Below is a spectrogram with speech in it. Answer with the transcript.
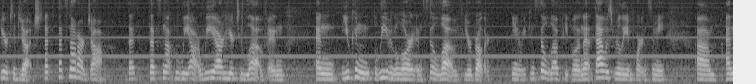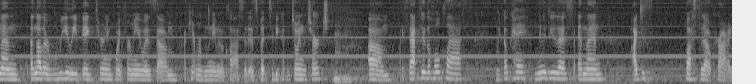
here to judge. That's that's not our job. That that's not who we are. We are here to love, and and you can believe in the Lord and still love your brother. You know, you can still love people, and that that was really important to me. Um, and then another really big turning point for me was um, I can't remember the name of the class it is, but to become, join the church. Mhm. Um, I sat through the whole class. I'm like, okay, I'm gonna do this, and then I just busted out crying,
